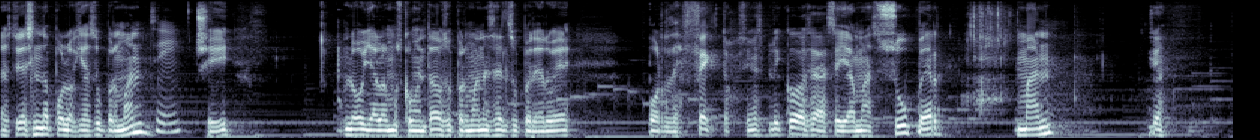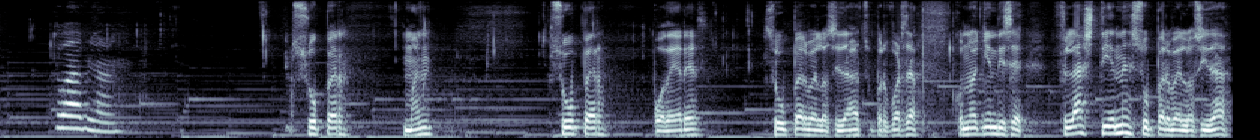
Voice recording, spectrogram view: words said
¿Estoy haciendo apología a Superman? Sí. Sí. Luego ya lo hemos comentado, Superman es el superhéroe por defecto. ¿Sí me explico? O sea, se llama Superman. ¿Qué? Tú habla. Superman. Super poderes. Super velocidad, super fuerza. Cuando alguien dice Flash tiene super velocidad.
